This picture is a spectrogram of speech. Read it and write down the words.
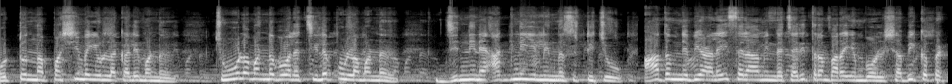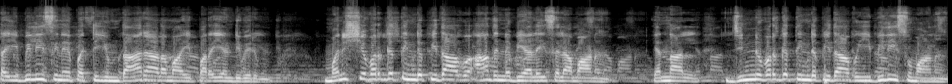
ഒട്ടുന്ന പശിമയുള്ള കളിമണ്ണ് ചൂളമണ്ണ് പോലെ ചിലപ്പുള്ള മണ്ണ് ജിന്നിനെ അഗ്നിയിൽ നിന്ന് സൃഷ്ടിച്ചു. ആദം നബി അലൈസലാമിന്റെ ചരിത്രം പറയുമ്പോൾ ശപിക്കപ്പെട്ട ഇബിലീസിനെ പറ്റിയും ധാരാളമായി പറയേണ്ടി വരും. മനുഷ്യവർഗത്തിന്റെ പിതാവ് ആദം നബി അലൈസലാമാണ് എന്നാൽ ജിന്നുവർഗത്തിന്റെ പിതാവ് ഇബിലീസുമാണ്.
